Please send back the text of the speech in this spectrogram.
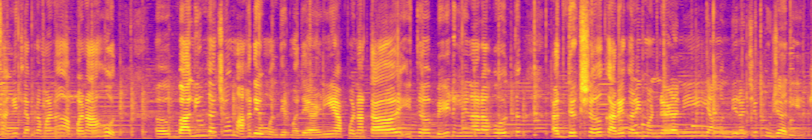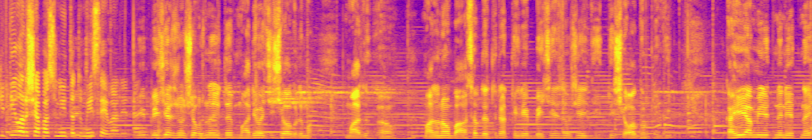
सांगितल्याप्रमाणे आपण आहोत. बालिंगाच्या महादेव मंदिरमध्ये. आणि आपण आता इथं भेट घेणार आहोत अध्यक्ष कार्यकारी मंडळ आणि या मंदिराचे पुजारी. किती वर्षापासून इथं तुम्ही सेवा देता मी बेचाळीस वर्षापासून इथे महादेवाची सेवा करतो मा माझं माझं नाव बाळासाहेब दत्तराज तिकडे बेचाळीस वर्ष इथे सेवा करतो मी. काही आम्ही इथनं नेत नाही.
